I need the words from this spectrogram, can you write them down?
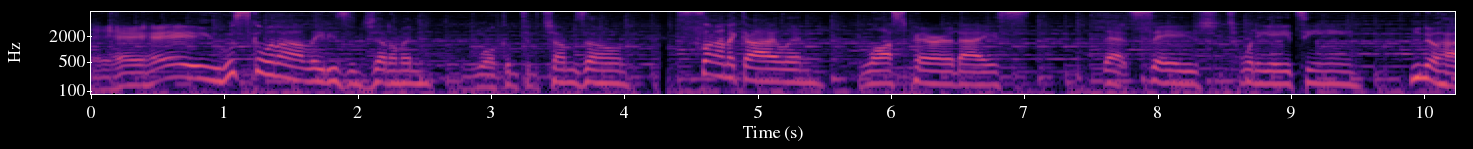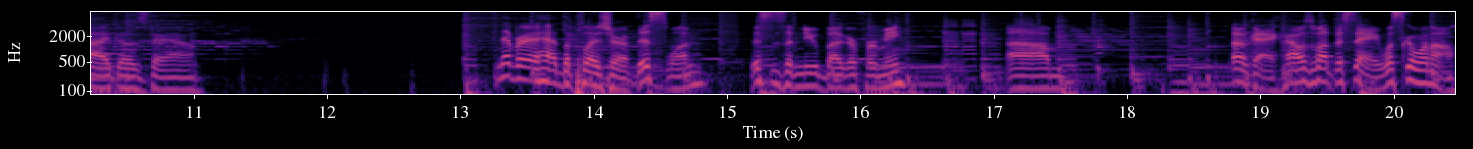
Hey, hey, hey, what's going on, ladies and gentlemen? Welcome to the Chum Zone, Sonic Island, Lost Paradise, that Sage 2018. You know how it goes down. Never had the pleasure of this one. This is a new bugger for me. Um, okay, I was about to say, what's going on?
